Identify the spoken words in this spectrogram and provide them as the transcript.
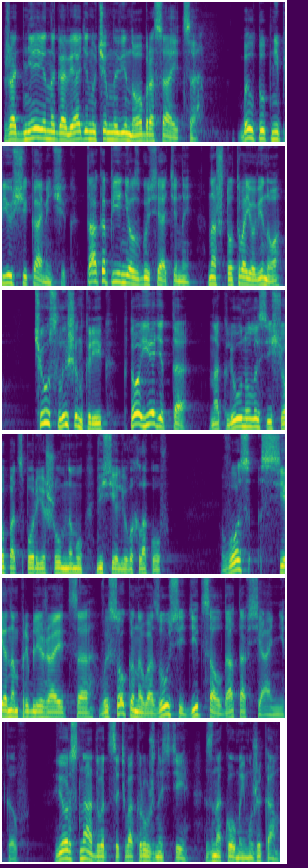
Жаднее на говядину, чем на вино бросается. Был тут непьющий каменщик, так опьянел с гусятины, на что твое вино. Чу слышен крик, кто едет-то? наклюнулось еще подспорье шумному веселью вахлаков. Воз с сеном приближается, высоко на вазу сидит солдат Овсянников. Верст на двадцать в окружности, знакомый мужикам.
